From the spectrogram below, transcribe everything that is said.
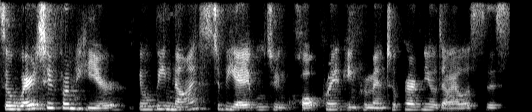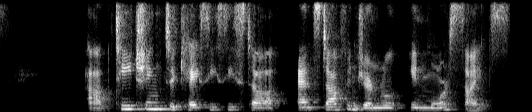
So where to from here? It will be nice to be able to incorporate incremental peritoneal dialysis uh, teaching to KCC staff and staff in general in more sites.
